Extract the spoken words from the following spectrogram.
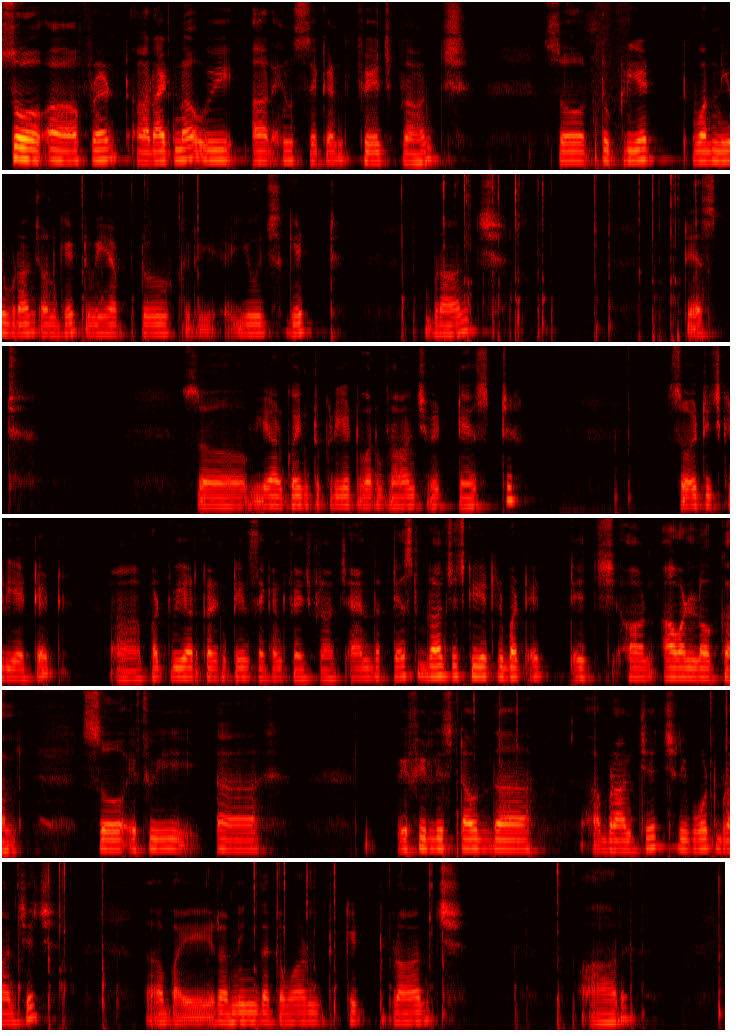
so uh, friend uh, right now we are in second phase branch. So to create one new branch on git we have to use git branch test. So we are going to create one branch with test. So it is created uh, but we are currently in second phase branch and the test branch is created but it is on our local so if we uh, if you list down the uh, branches remote branches uh, by running the command git branch r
